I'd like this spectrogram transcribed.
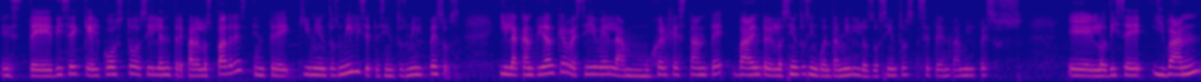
Este, dice que el costo oscila entre, para los padres entre 500 mil y 700 mil pesos. Y la cantidad que recibe la mujer gestante va entre los 150 mil y los 270 mil pesos. Eh, lo dice Iván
